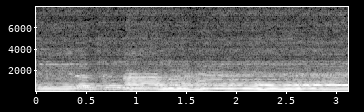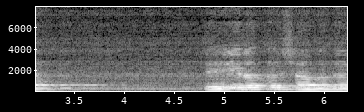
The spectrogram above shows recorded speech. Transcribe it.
ਤੀਰਥ ਨਾਮ ਹੈ। ਤੀਰਥ ਸ਼ਬਦ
